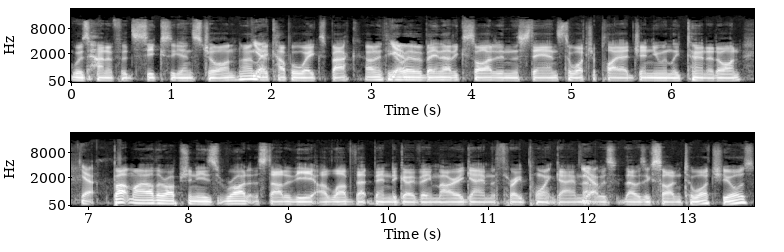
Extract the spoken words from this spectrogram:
was Hannaford six against Geelong, only Yep. a couple of weeks back. I don't think I've ever been that excited in the stands to watch a player genuinely turn it on. Yeah. But my other option is right at the start of the year. I love that Bendigo v Murray game, the three point game. That Yep. was that was exciting to watch. Yours?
